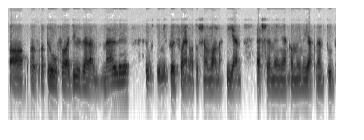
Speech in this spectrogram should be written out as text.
a, a, a trófa a győzelem mellé, úgy tűnik, hogy folyamatosan vannak ilyen események, ami miatt nem tud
